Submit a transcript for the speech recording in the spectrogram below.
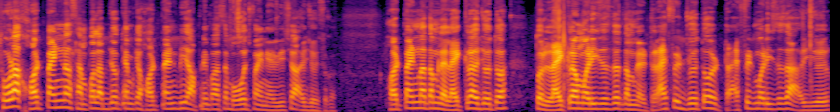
થોડાક હોટ પેન્ટના સેમ્પલ આપજો કેમ કે હોટ પેન્ટ બી આપણી પાસે બહુ જ ફાઇન એવી છે, આ જોઈ શકો. હોટ પેન્ટમાં તમને લાઇક્રા જોઈતો હોય. તો લાઇક્રા મળી જશે, તમને ડ્રાય ફિટ જોઈતો હોય ડ્રાય ફિટ મળી જશે આવી જોયું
